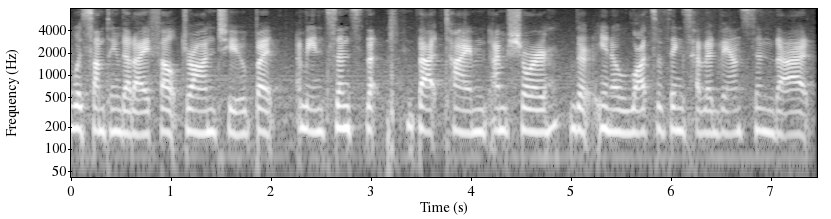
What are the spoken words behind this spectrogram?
was something that I felt drawn to. But I mean since that that time I'm sure there you know lots of things have advanced in that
